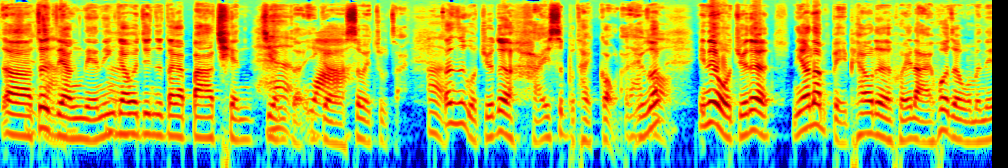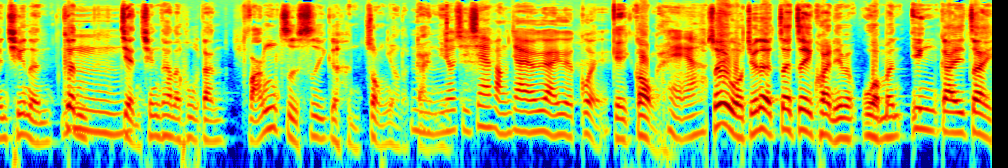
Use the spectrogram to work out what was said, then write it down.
呃，这两年应该会建设大概八千间的一个社会住宅，但是我觉得还是不太够了。比如说，因为我觉得你要让北漂的回来，或者我们年轻人更减轻他的负担，房子是一个很重要的概念。尤其现在房价又越来越贵，给供哎，所以我觉得在这一块里面，我们应该在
